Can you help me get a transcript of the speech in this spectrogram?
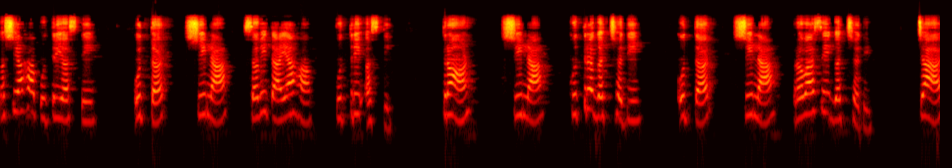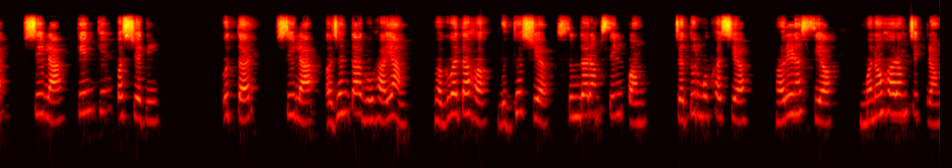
કશ્યા પુત્રી અસ્તિ? ઉત્તર, શીલા સવિતાયા પુત્રી અસ્તિ. ત્રણ શિલા કુત્ર ગચ્છતિ ઉત્તર શિલા પ્રવાસે ગચ્છતિ. ચાર શિલા કિમ કિમ પશ્યતિ. ઉત્તર શિલા અજંતા ગુહાયામ ભગવત બુદ્ધસ્ય સુંદરમ શિલ્પમ ચતુર્મુખસ્ય હરિણસ્ય મનોહરમ ચિત્રમ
